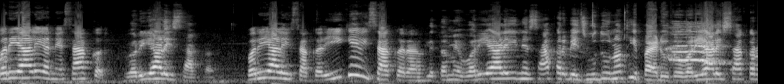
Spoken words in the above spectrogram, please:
વરિયાળી અને સાકર. વરિયાળી સાકર. વરિયાળી સાકર ઈ કેવી સાકર આવે? એટલે તમે વરિયાળી ને સાકર બે જુદું નથી પાડ્યું તો વરિયાળી સાકર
